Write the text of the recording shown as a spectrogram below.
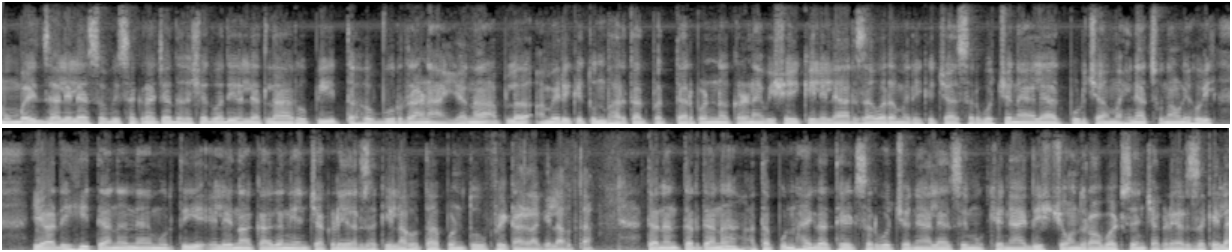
मुंबईत झालेल्या सव्वीस अकराच्या दहशतवादी हल्ल्यातला आरोपी तहव्वूर राणा यानं आपलं अमेरिकेतून भारतात प्रत्यार्पण न करण्याविषयी केलेल्या अर्जावर अमेरिकेच्या सर्वोच्च न्यायालयात पुढच्या महिन्यात सुनावणी होईल. याआधीही त्यानं न्यायमूर्ती एलेना कागन यांच्याकडे अर्ज केला होता पण तो फेटाळला गेला होता. त्यानंतर त्यानं आता पुन्हा एकदा थेट सर्वोच्च न्यायालयाचे मुख्य न्यायाधीश जॉन रॉबर्ट्स यांच्याकडे अर्ज केला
